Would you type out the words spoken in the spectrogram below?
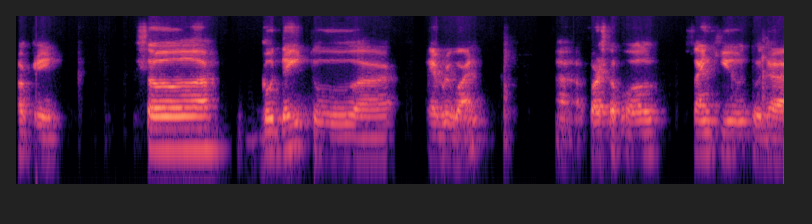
Okay. So, good day to uh, everyone. Uh, first of all, thank you to the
